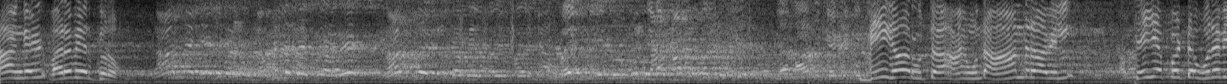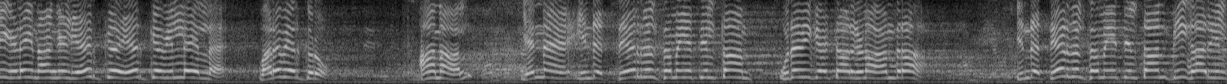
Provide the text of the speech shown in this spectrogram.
நாங்கள் வரவேற்கிறோம். பீகார் உத்த ஆந்திராவில் செய்யப்பட்ட உதவிகளை நாங்கள் ஏற்க ஏற்கவில்லை அல்ல வரவேற்கிறோம். ஆனால் என்ன இந்த தேர்தல் சமயத்தில் தான் உதவி கேட்டார்களா ஆந்திரா? இந்த தேர்தல் சமயத்தில் தான் பீகாரில்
